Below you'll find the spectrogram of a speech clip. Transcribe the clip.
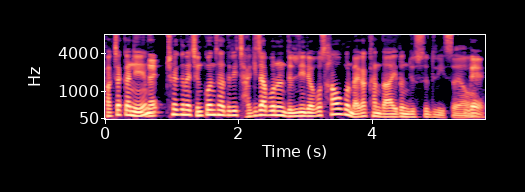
박 작가님, 네. 최근에 증권사들이 자기 자본을 늘리려고 사옥을 매각한다 이런 뉴스들이 있어요. 네.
